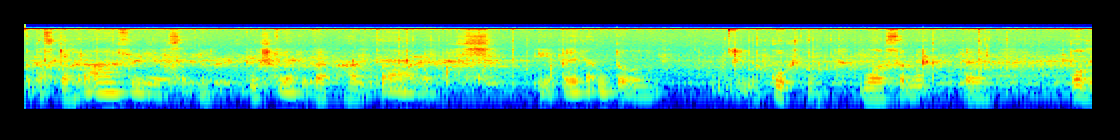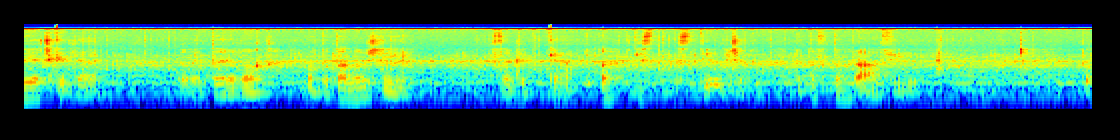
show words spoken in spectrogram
Тут фотографії, всякі книжки, тут гантели. І прийдемо до кухні. Мусорник, е, полички для е, тарілок, ну, тут ножі, всяке таке. Тут с- стільчик, тут фотографії. Тут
